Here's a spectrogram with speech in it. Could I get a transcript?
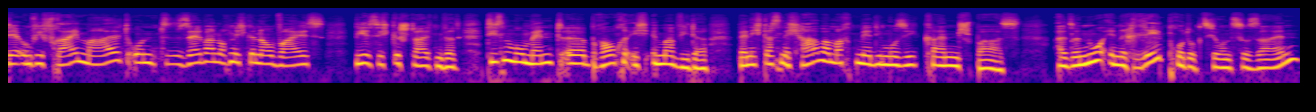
der irgendwie frei malt und selber noch nicht genau weiß, wie es sich gestalten wird. Diesen Moment äh, brauche ich immer wieder. Wenn ich das nicht habe, macht mir die Musik keinen Spaß. Also nur in Reproduktion zu sein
